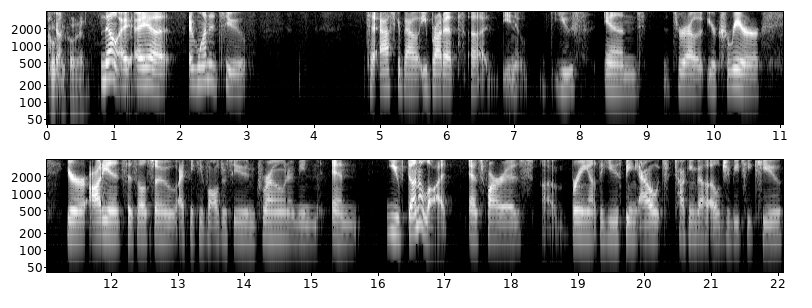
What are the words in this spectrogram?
Go, John. go ahead. No, I I, uh, I wanted to to ask about. You brought up uh, you know youth, and throughout your career, your audience has also I think evolved with you and grown. I mean, and you've done a lot as far as um, bringing out the youth, being out, talking about LGBTQ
